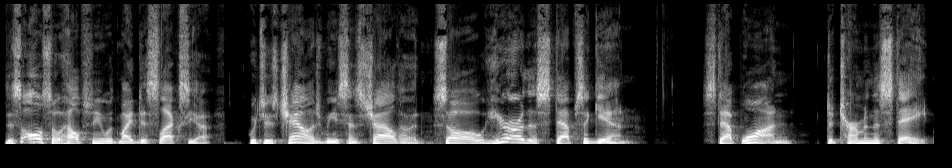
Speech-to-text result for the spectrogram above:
This also helps me with my dyslexia, which has challenged me since childhood. So here are the steps again. Step one determine the state.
